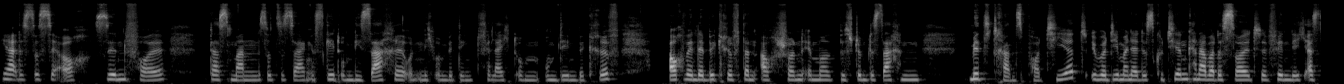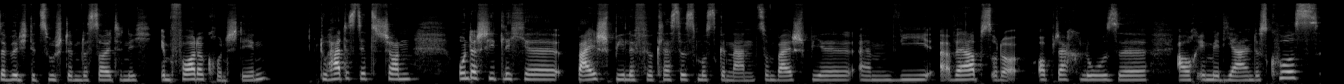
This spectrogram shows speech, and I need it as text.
Ja, das ist ja auch sinnvoll, dass man sozusagen, es geht um die Sache und nicht unbedingt vielleicht um, um den Begriff, auch wenn der Begriff dann auch schon immer bestimmte Sachen mittransportiert, über die man ja diskutieren kann, aber das sollte, finde ich, also da würde ich dir zustimmen, das sollte nicht im Vordergrund stehen. Du hattest jetzt schon unterschiedliche Beispiele für Klassismus genannt, zum Beispiel ähm, wie Erwerbs- oder Obdachlose auch im medialen Diskurs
